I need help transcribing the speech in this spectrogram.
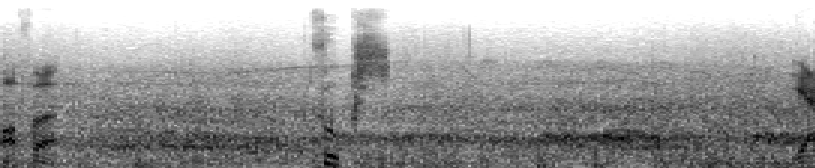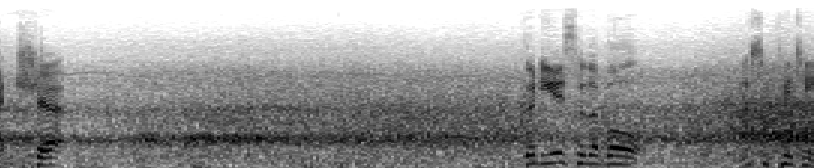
Offer. Fuchs. Jantscher. Good use of the ball. That's a pity.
